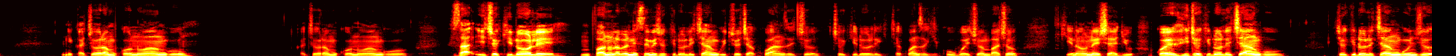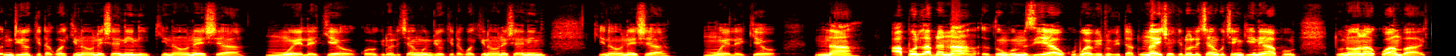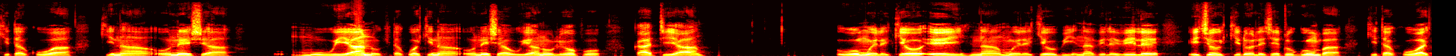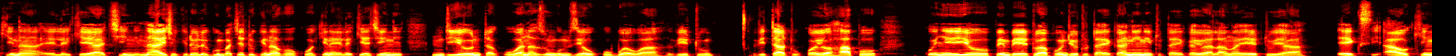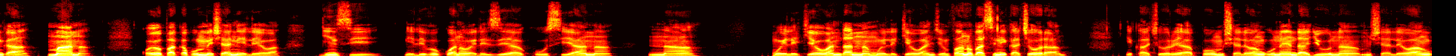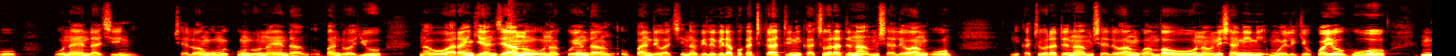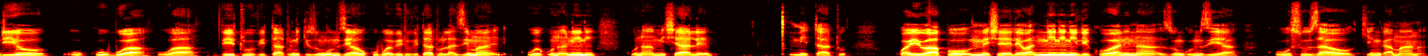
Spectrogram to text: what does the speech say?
nikachora mkono wangu kachora mkono wangu. Sasa hicho kidole mfano labda niseme hicho kidole changu hicho cha kwanza hicho hicho kidole cha kwanza kikubwa hicho ambacho kinaonesha juu. Kwa hiyo hicho kidole changu hicho kidole changu ndio, ndio kitakuwa kinaonesha nini? Kinaonesha mwelekeo. Kwa hiyo kidole changu ndio kitakuwa kinaonesha nini? Kinaonesha mwelekeo. Na hapo labda nazungumzia ukubwa wa vitu vitatu. Na hicho kidole changu chengine hapo tunaona kwamba kitakuwa kinaonesha uwiano kitakuwa kinaonesha uwiano uliopo kati ya huo mwelekeo a na mwelekeo b. Na vile vile hicho kidole chetu gumba kitakuwa kinaelekea chini. Na hicho kidole gumba chetu kinavyokuwa kinaelekea chini ndiyo nitakuwa nazungumzia ukubwa wa vitu vitatu. Kwa hiyo hapo kwenye hiyo pembe yetu hapo ndio tutaweka nini? Tutaweka hiyo alama yetu ya x au kingamana kwa hiyo mpaka hapo mmeshanielewa jinsi nilivyokuwa nawaelezea kuhusiana na mwelekeo wa ndani na mwelekeo wa nje. Mfano basi nikachora nikachorea hapo mshale wangu unaenda juu na mshale wangu unaenda chini. Mshale wangu mwekundu unaenda upande wa juu na huo wa rangi ya njano unakwenda upande wa chini. Na vile vile hapo katikati nikachora tena mshale wangu nikachora tena mshale wangu ambao huo unaonyesha nini? Mwelekeo. Kwa hiyo huo ndio ukubwa wa vitu vitatu. Nikizungumzia ukubwa wa vitu vitatu lazima kuwe kuna nini kuna mishale mitatu. Kwa hiyo hapo mmeshaelewa nini nilikuwa ninazungumzia kuhusu zao kingamana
